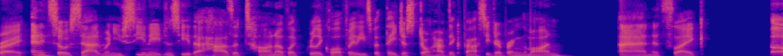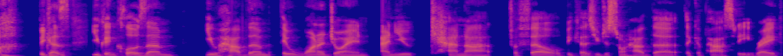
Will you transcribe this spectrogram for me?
Right. And it's so sad when you see an agency that has a ton of like really qualified leads, but they just don't have the capacity to bring them on. And it's like, ugh, because you can close them, you have them, they want to join, and you cannot fulfill because you just don't have the the capacity, right?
